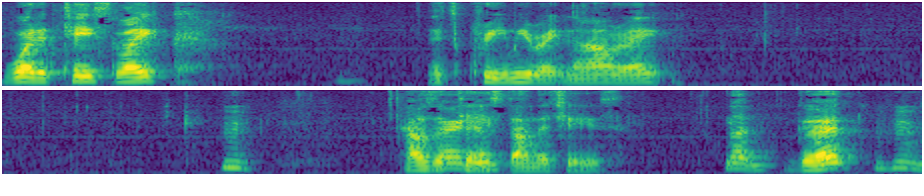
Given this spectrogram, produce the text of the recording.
what it tastes like? It's creamy right now, right? Hmm. How's Very it taste good. on the cheese? Good. Good? Mm-hmm.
